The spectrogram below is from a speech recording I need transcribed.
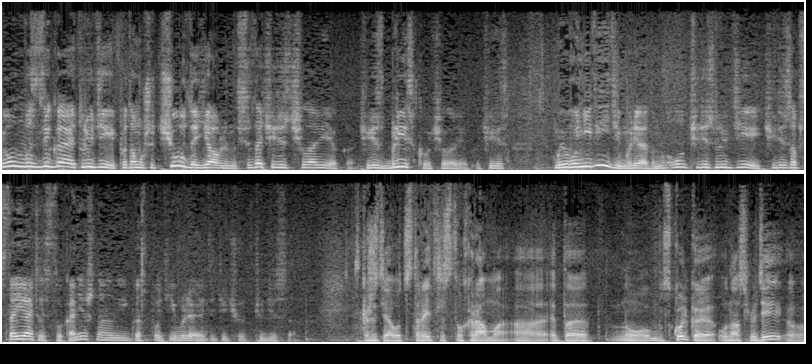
И он воздвигает людей, потому что чудо явлено всегда через человека, через близкого человека, через... Мы его не видим рядом, он через людей, через обстоятельства. Конечно, и Господь являет эти чуд- чудеса. Скажите, а вот строительство храма, а, это, ну, сколько у нас людей э,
